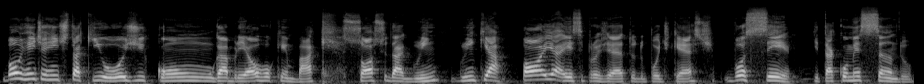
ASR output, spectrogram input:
Bom, gente, a gente está aqui hoje com o Gabriel Rockenbach, sócio da Green. Green que apoia esse projeto do podcast. Você que está começando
